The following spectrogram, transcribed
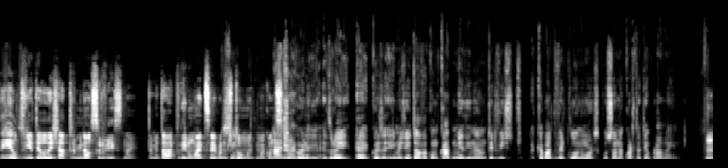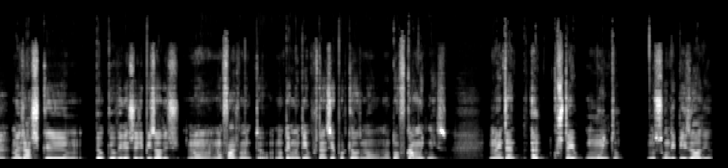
ele devia tê-la deixado terminar o serviço, não é? Também estava a pedir um lightsaber no Sim. estômago, como Ah, aconteceu. já agora, adorei a coisa. Imagina, eu estava com um bocado de medo de ainda não ter visto, acabado de ver Clone Wars, que vou só na quarta temporada ainda. Hum. Mas acho que, pelo que eu vi destes episódios, não, não faz muito, não tem muita importância porque eles não, não estão a focar muito nisso. No entanto, a- gostei muito no segundo episódio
